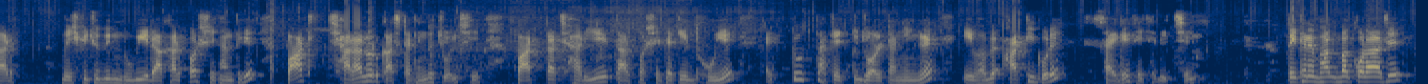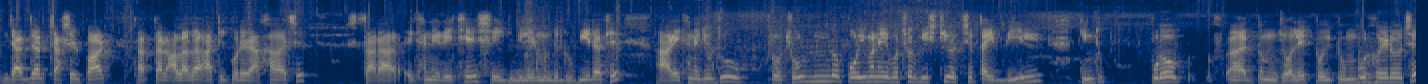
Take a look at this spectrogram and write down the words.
আর বেশ কিছুদিন ডুবিয়ে রাখার পর সেখান থেকে পাট ছাড়ানোর কাজটা কিন্তু চলছে। পাটটা ছাড়িয়ে তারপর সেটাকে ধুয়ে একটু, তাকে একটু জলটা নিংড়ে এইভাবে আটি করে সাইডে রেখে দিচ্ছে। তো এখানে ভাগ ভাগ করা আছে, যার যার চাষের পাট, তার তার আলাদা আটি করে রাখা আছে, তারা এখানে রেখে সেই বিলের মধ্যে ডুবিয়ে রাখে। আর এখানে যেহেতু প্রচণ্ড পরিমাণে এবছর বৃষ্টি হচ্ছে, তাই বিল কিন্তু পুরো একদম জলে টইটুম্বুর হয়ে রয়েছে।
